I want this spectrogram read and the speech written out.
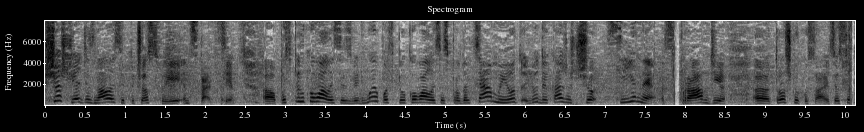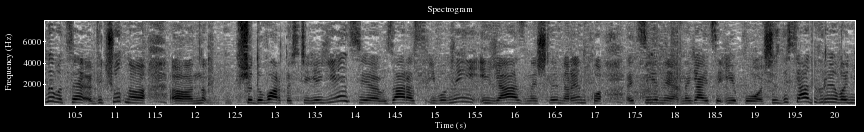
що ж я дізналася під час своєї інспекції? Е, Поспілкувалися з людьми, поспілкувалися з продавцями, і от люди кажуть, що ціни справді е, трошки кусаються. Особливо це відчутно е, щодо вартості яєць. Зараз і вони, і я знайшли на ринку ціни на яйця і по 60 гривень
